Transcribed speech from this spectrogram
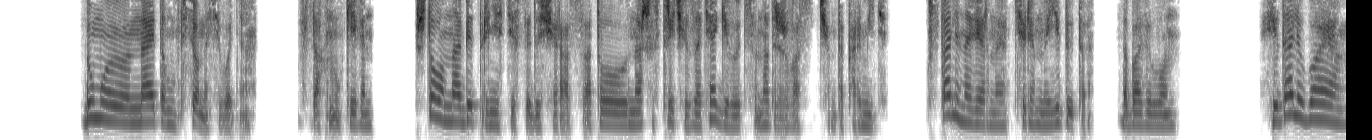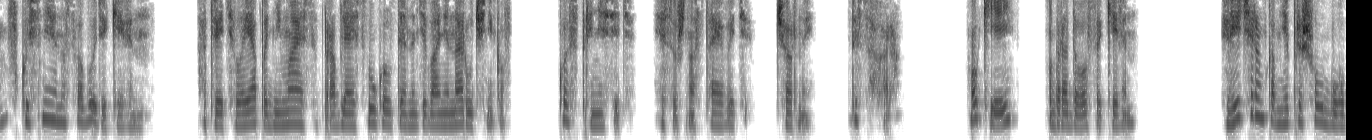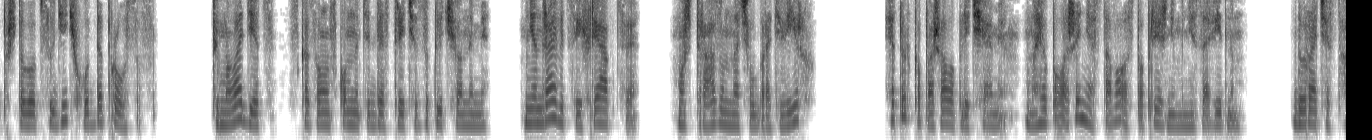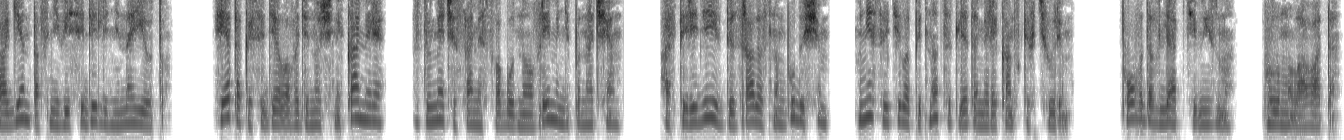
«Думаю, на этом все на сегодня», — вздохнул Кевин. «Что вам на обед принести в следующий раз? А то наши встречи затягиваются, надо же вас чем-то кормить. Устали, наверное, от тюремной еды-то?» — добавил он. «Еда любая вкуснее на свободе, Кевин», — ответила я, поднимаясь, отправляясь в угол для надевания наручников. «Кофе принесите, если уж настаиваете. Черный, без сахара». «Окей», — обрадовался Кевин. Вечером ко мне пришел Боб, чтобы обсудить ход допросов. «Ты молодец», — сказал он в комнате для встречи с заключенными. «Мне нравится их реакция. Может, разум начал брать верх?» Я только пожала плечами. Мое положение оставалось по-прежнему незавидным. Дурачество агентов не веселили ни на йоту. Я так и сидела в одиночной камере с двумя часами свободного времени по ночам, а впереди и в безрадостном будущем мне светило 15 лет американских тюрем. Поводов для оптимизма было маловато.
